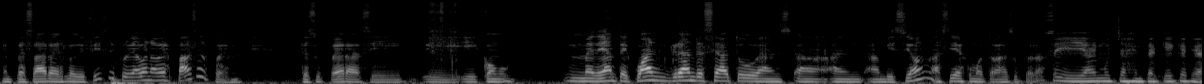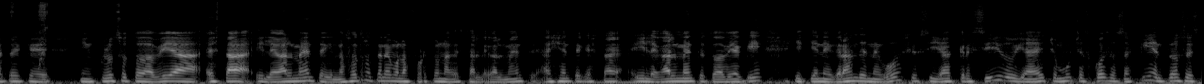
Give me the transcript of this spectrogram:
Empezar es lo difícil, pero ya una vez pasas, pues te superas. Y, y, y como, mediante cuán grande sea tu ambición, así es como te vas a superar. Sí, hay mucha gente aquí que fíjate que incluso todavía está ilegalmente y nosotros tenemos la fortuna de estar legalmente. Hay gente que está ilegalmente todavía aquí y tiene grandes negocios y ha crecido y ha hecho muchas cosas aquí. Entonces,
